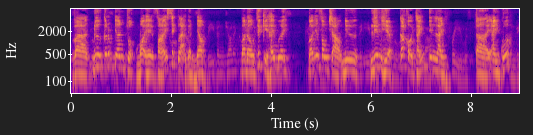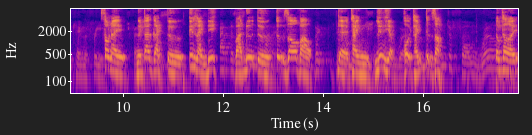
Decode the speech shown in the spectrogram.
và đưa cơ đốc nhân thuộc mọi hệ phái xích lại gần nhau. Vào đầu thế kỷ 20, có những phong trào như Liên hiệp các hội thánh tin lành tại Anh Quốc. Sau này, người ta gạch từ tin lành đi và đưa từ tự do vào để thành Liên hiệp Hội Thánh Tự Do. Đồng thời,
